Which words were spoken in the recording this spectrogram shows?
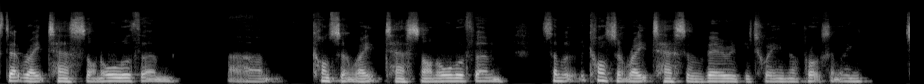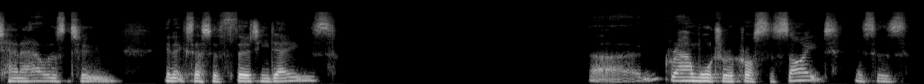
step rate tests on all of them, um, constant rate tests on all of them. Some of the constant rate tests have varied between approximately 10 hours to in excess of 30 days uh, groundwater across the site. This is,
